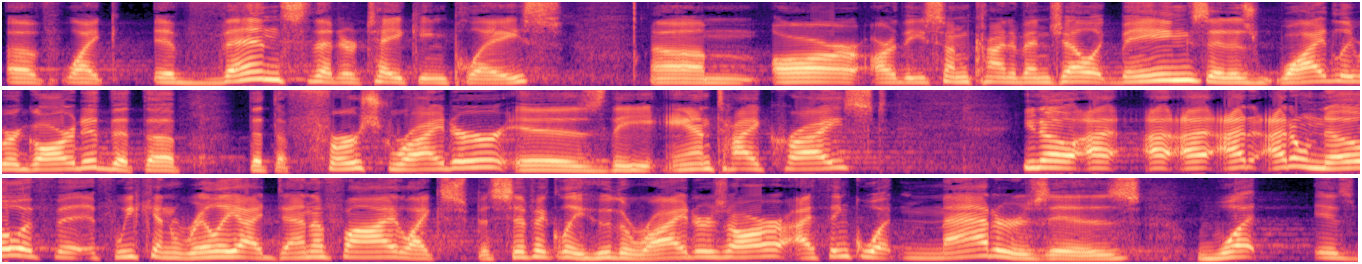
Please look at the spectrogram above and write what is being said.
of like events that are taking place? Um, are, are these some kind of angelic beings? It is widely regarded that the, that the first rider is the Antichrist. You know, I, I, I don't know if, if we can really identify, like, specifically who the riders are. I think what matters is what is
